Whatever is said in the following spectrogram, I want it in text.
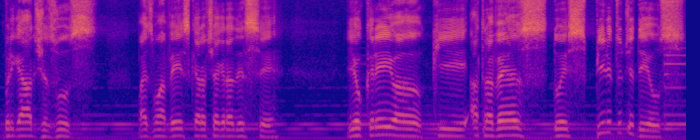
Obrigado, Jesus. Mais uma vez quero te agradecer. E eu creio que através do Espírito de Deus,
